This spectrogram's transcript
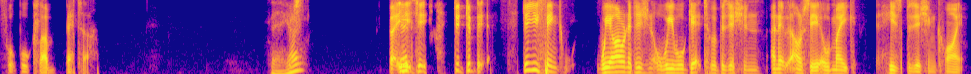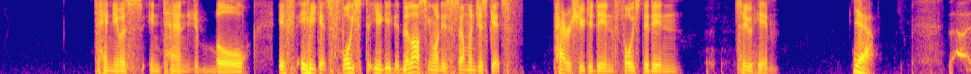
football club better. There you go. But do, do, do, do, you think we are in a position, or we will get to a position, and it, obviously it will make his position quite tenuous, intangible. If if he gets foisted, the last thing you want is someone just gets parachuted in, foisted in to him. Yeah, uh,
